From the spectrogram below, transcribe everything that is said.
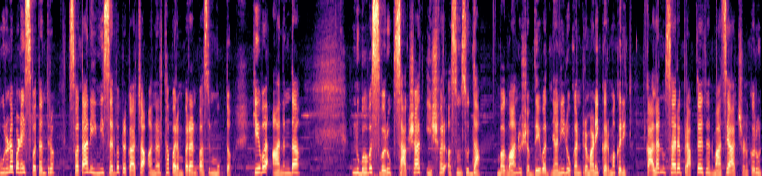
पूर्णपणे स्वतंत्र स्वतः नेहमी सर्व प्रकारच्या अनर्थ परंपरांपासून मुक्त केवळ आनंदानुभव स्वरूप साक्षात ईश्वर असूनसुद्धा भगवान ऋषभदेव ज्ञानी लोकांप्रमाणे कर्म करीत कालानुसार प्राप्त धर्माचे आचरण करून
